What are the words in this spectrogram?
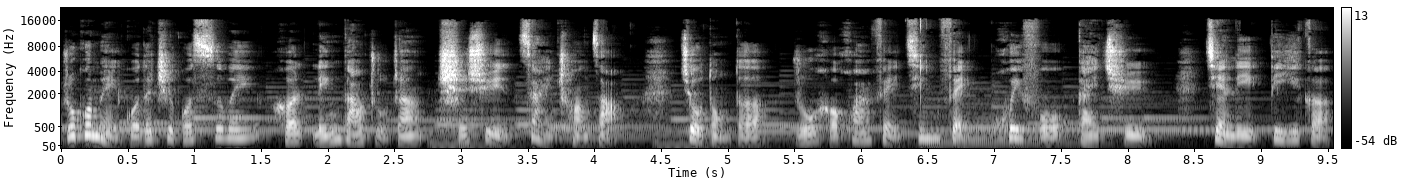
如果美国的治国思维和领导主张持续再创造，就懂得如何花费经费恢复该区域，建立第一个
